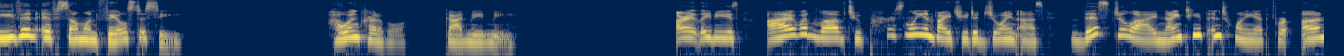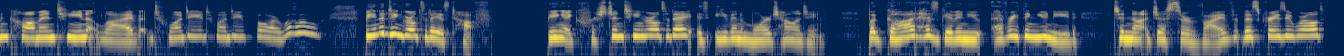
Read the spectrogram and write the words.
Even if someone fails to see how incredible God made me. All right, ladies, I would love to personally invite you to join us this July 19th and 20th for Uncommon Teen Live 2024. Woohoo! Being a teen girl today is tough. Being a Christian teen girl today is even more challenging. But God has given you everything you need to not just survive this crazy world,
